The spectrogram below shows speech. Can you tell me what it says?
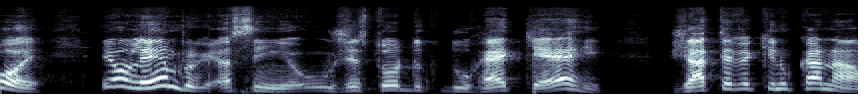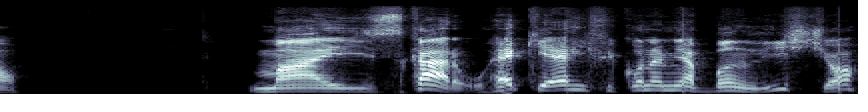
Pô, eu lembro, assim, o gestor do, do REC-R já teve aqui no canal. Mas, cara, o REC-R ficou na minha ban list, ó.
